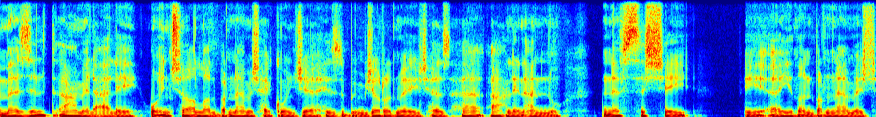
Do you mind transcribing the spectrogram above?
ما زلت أعمل عليه وإن شاء الله البرنامج حيكون جاهز بمجرد ما يجهز. أعلن عنه نفس الشيء في أيضا برنامج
